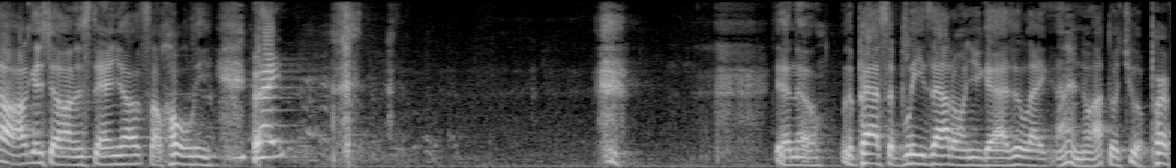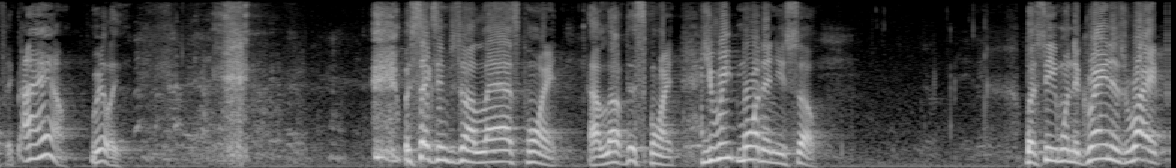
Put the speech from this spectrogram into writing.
I guess y'all understand. Y'all so holy, right? yeah, no. When the pastor bleeds out on you guys, they're like, I didn't know. I thought you were perfect. I am, really. but sex is our last point. I love this point. You reap more than you sow. But see, when the grain is ripe,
